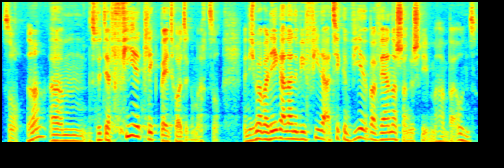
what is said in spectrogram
So, ne? Ähm, es wird ja viel Clickbait heute gemacht. So, wenn ich mir überlege, alleine wie viele Artikel wir über Werner schon geschrieben haben bei uns.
